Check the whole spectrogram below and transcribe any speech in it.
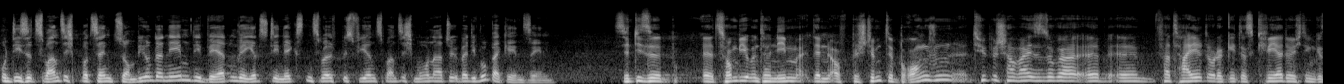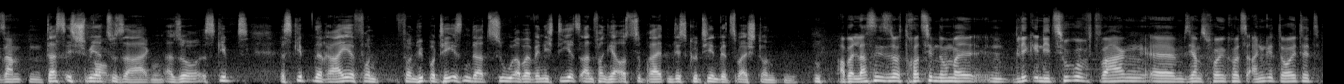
Und diese 20 Prozent Zombie-Unternehmen, die werden wir jetzt die nächsten 12 bis 24 Monate über die Wupper gehen sehen. Sind diese äh, Zombie-Unternehmen denn auf bestimmte Branchen äh, typischerweise sogar äh, äh, verteilt oder geht das quer durch den gesamten? Das ist schwer Raum? zu sagen. Also es gibt, es gibt eine Reihe von, von Hypothesen dazu, aber wenn ich die jetzt anfange hier auszubreiten, diskutieren wir zwei Stunden. Aber lassen Sie doch trotzdem noch mal einen Blick in die Zukunft wagen. Ähm, Sie haben es vorhin kurz angedeutet.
